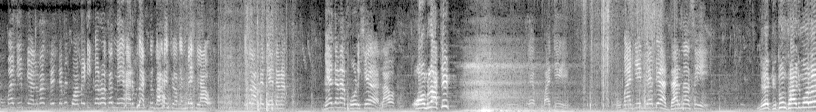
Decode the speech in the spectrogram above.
ફુબાજી પહેલવાન થઈ તમે કોમેડી કરો છો ને સારું લાગતું. ગળાન શોકન ભાઈ લાવો. એ તો આપણે બે જણા બે જણા ફોડશે લાવો. ઓમ રાખી. એ ફુબાજી બે બે હજાર ના છે. મેં કીધું સાઈડમાં રે.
